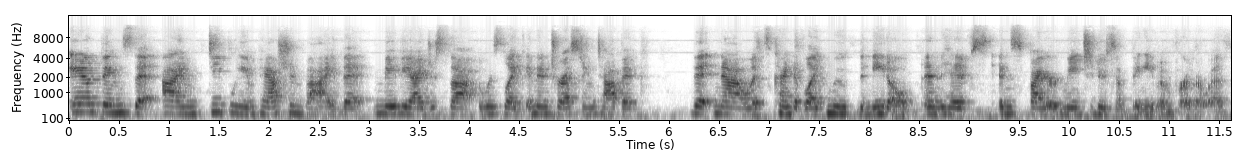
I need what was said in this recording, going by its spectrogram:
and things that I'm deeply impassioned by that maybe I just thought was like an interesting topic that now it's kind of like moved the needle and has inspired me to do something even further with.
